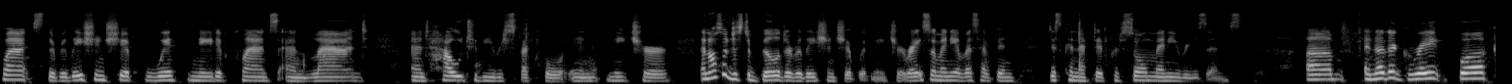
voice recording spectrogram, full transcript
plants, the relationship with native plants and land, and how to be respectful in nature, and also just to build a relationship with nature, right? So many of us have been disconnected for so many reasons. Um, another great book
